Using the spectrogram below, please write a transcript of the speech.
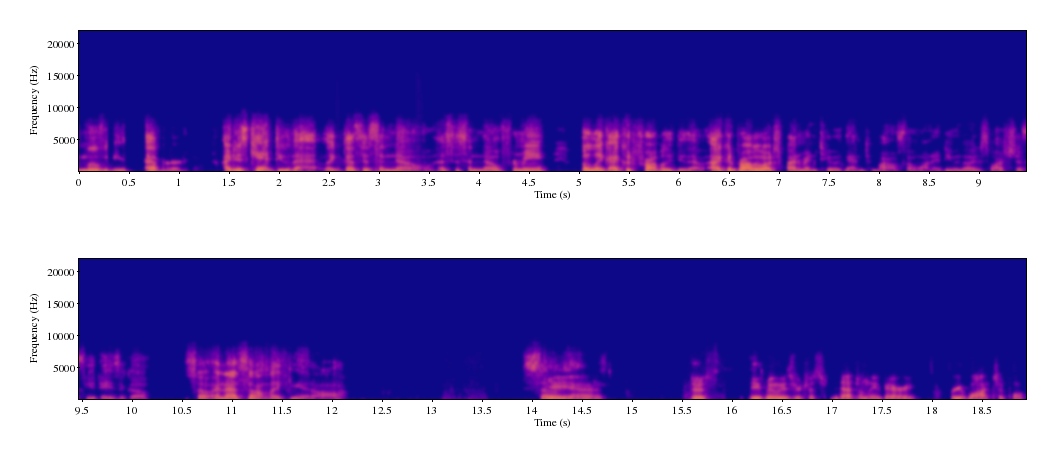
movies ever. I just can't do that. Like that's just a no. That's just a no for me. But like I could probably do that. I could probably watch Spider-Man 2 again tomorrow if I wanted, even though I just watched it a few days ago. So and that's not like me at all. So yeah, yeah. Just these movies are just definitely very rewatchable.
